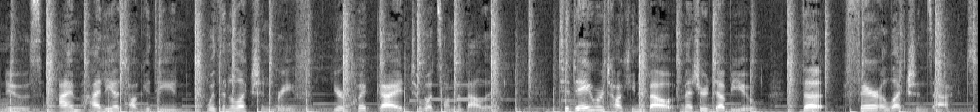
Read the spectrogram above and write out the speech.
News, I'm Hadia Takadin with an election brief, your quick guide to what's on the ballot. Today we're talking about Measure W, the Fair Elections Act.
